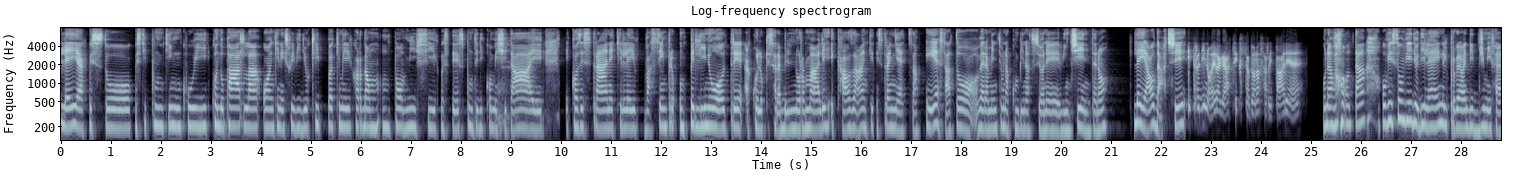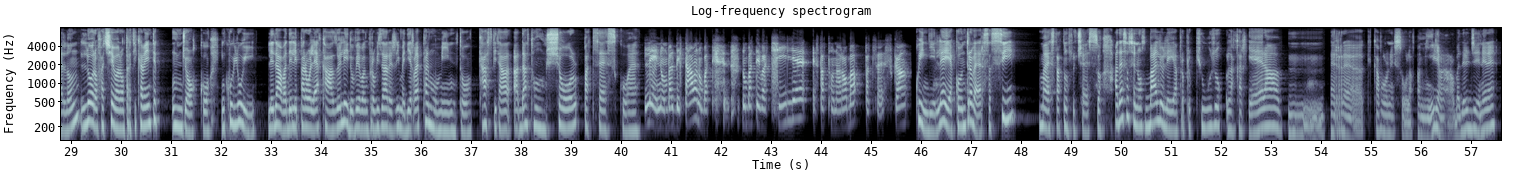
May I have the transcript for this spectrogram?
lei ha questo, questi punti in cui quando parla o anche nei suoi videoclip che mi ricorda un, un po' Missy, queste spunte di comicità e, e, cose strane che lei va sempre un pellino oltre a quello che sarebbe il normale e causa anche estragnezza e è stato veramente una combinazione vincente, no? Lei ha audace e tra di noi ragazzi questa donna sa ripare, eh? Una volta ho visto un video di lei nel programma di Jimmy Fallon. Loro facevano praticamente un gioco in cui lui le dava delle parole a caso e lei doveva improvvisare rime di rap al momento. Caspita, ha dato un show pazzesco, eh. Lei non balbettava, non, batte- non batteva ciglia, è stata una roba pazzesca. Quindi lei è controversa, sì, ma è stato un successo. Adesso, se non sbaglio, lei ha proprio chiuso la carriera mh, mm, per, che cavolo ne so, la famiglia, una roba del genere.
